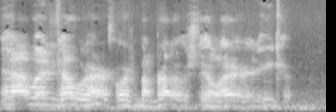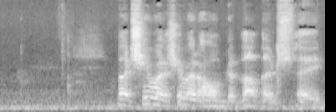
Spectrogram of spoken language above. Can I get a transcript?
And I went and told her. Of course, my brother was still there, and he took. But she was she went home to mama and stayed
